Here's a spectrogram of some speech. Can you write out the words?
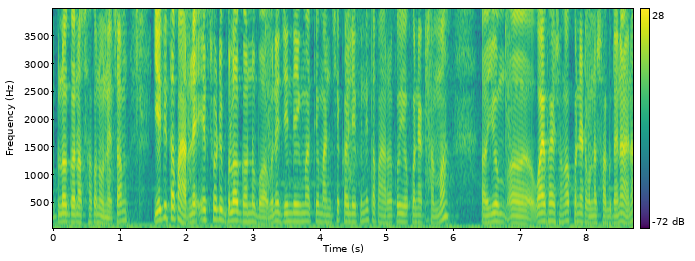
ब्लक गर्न सक्नुहुनेछ। यदि तपाईँहरूले एकचोटि ब्लक गर्नुभयो भने जिन्दगीमा त्यो मान्छे कहिले पनि तपाईँहरूको यो कनेक्टसम्म यो वाइफाईसँग कनेक्ट हुन सक्दैन होइन?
